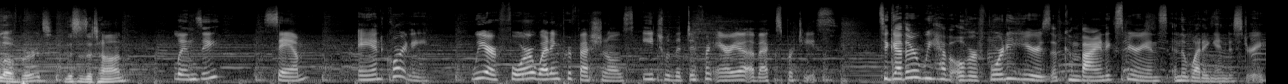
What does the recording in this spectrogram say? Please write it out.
lovebirds. This is Atan. Lindsay, Sam, and Courtney. We are four wedding professionals, each with a different area of expertise. Together, we have over 40 years of combined experience in the wedding industry.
